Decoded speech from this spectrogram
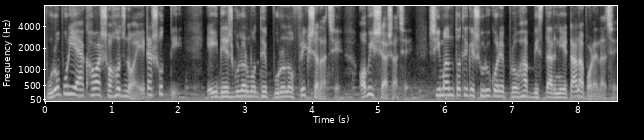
পুরোপুরি এক হওয়া সহজ নয়, এটা সত্যি। এই দেশগুলোর মধ্যে পুরনো ফ্রিকশন আছে, অবিশ্বাস আছে। সীমান্ত থেকে শুরু করে প্রভাব বিস্তার নিয়ে টানাপড়েন আছে।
